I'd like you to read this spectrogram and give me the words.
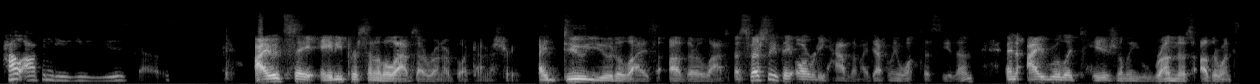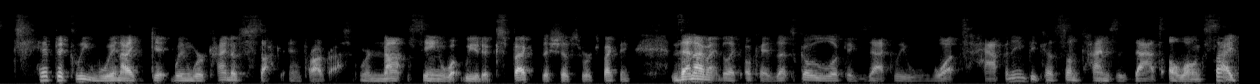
how often do you use those I would say 80% of the labs I run are blood chemistry. I do utilize other labs, especially if they already have them. I definitely want to see them. And I will occasionally run those other ones. Typically when I get when we're kind of stuck in progress, we're not seeing what we would expect, the shifts we're expecting, then I might be like, okay, let's go look exactly what's happening because sometimes that alongside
